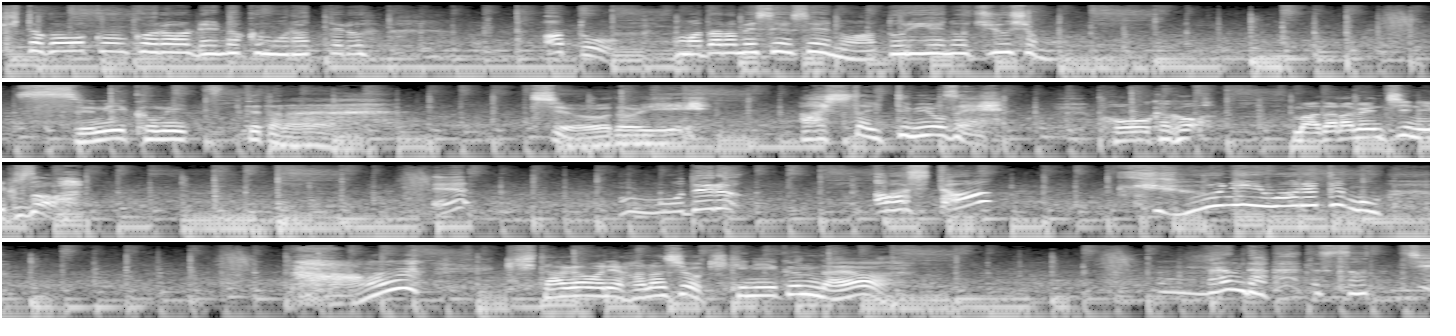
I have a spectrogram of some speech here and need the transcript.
北川君から連絡もらってる。あとまだらめ先生のアトリエの住所も。住み込みっつってたな。ちょうどいい。明日行ってみようぜ放課後まだらめんちに行くぞ。えモデル明日？急に言われても。はあ？北側に話を聞きに行くんだよ。なんだそっち？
